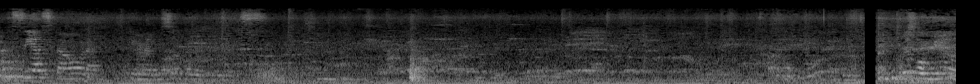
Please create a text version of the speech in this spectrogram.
Así hasta ahora que me avisó que lo tienes. Tengo miedo.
